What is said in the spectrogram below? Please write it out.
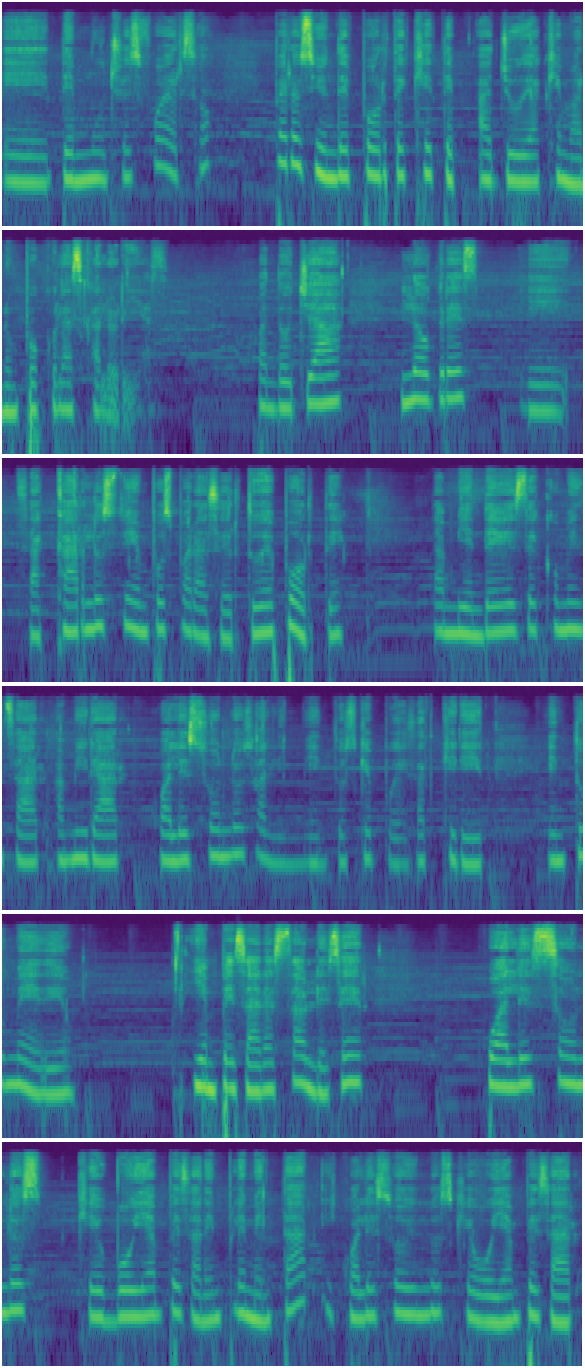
eh, de mucho esfuerzo, pero sí un deporte que te ayude a quemar un poco las calorías. Cuando ya logres eh, sacar los tiempos para hacer tu deporte, también debes de comenzar a mirar cuáles son los alimentos que puedes adquirir en tu medio y empezar a establecer cuáles son los que voy a empezar a implementar y cuáles son los que voy a empezar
